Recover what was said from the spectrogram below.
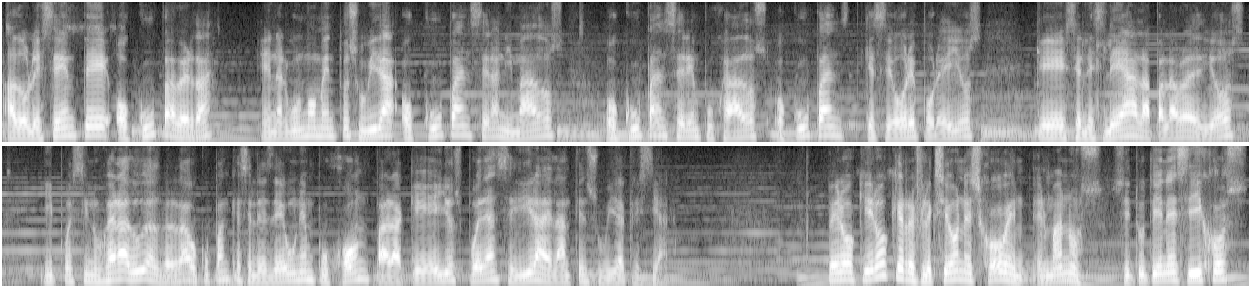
adolescente, ocupa, ¿verdad? En algún momento de su vida ocupan ser animados, ocupan ser empujados, ocupan que se ore por ellos, que se les lea la palabra de Dios y pues sin lugar a dudas, ¿verdad? Ocupan que se les dé un empujón para que ellos puedan seguir adelante en su vida cristiana. Pero quiero que reflexiones, joven, hermanos, si tú tienes hijos,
